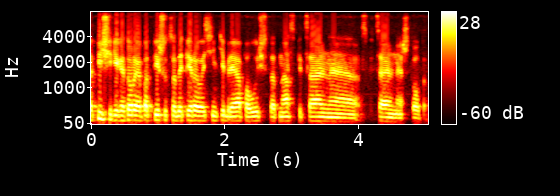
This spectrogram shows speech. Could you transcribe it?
подписчики, которые подпишутся до 1 сентября, получат от нас специальное, специальное что-то.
